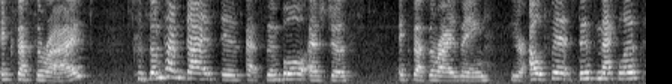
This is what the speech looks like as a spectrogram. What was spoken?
accessorize. Because sometimes guys is as simple as just accessorizing your outfit. This necklace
